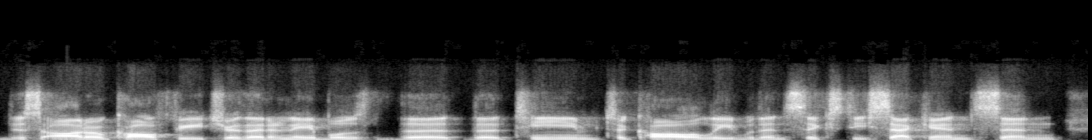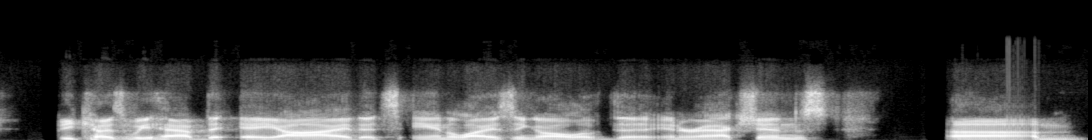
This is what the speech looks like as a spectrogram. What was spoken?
this auto call feature that enables the the team to call a lead within 60 seconds and because we have the AI that's analyzing all of the interactions, um,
